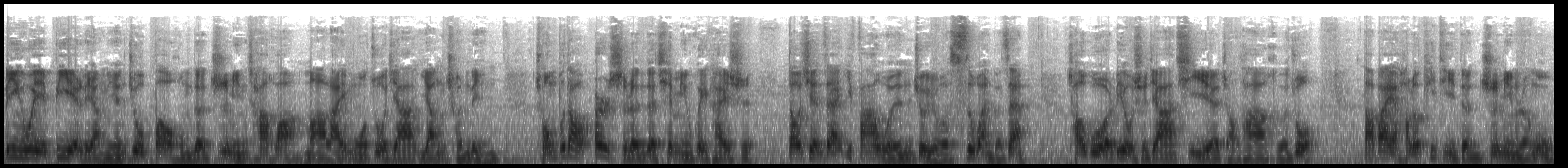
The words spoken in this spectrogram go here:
另一位毕业两年就爆红的知名插画马来模作家杨丞琳，从不到二十人的签名会开始，到现在一发文就有四万个赞，超过六十家企业找他合作，打败 Hello Kitty 等知名人物，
